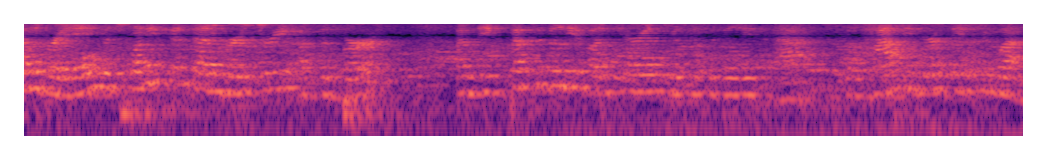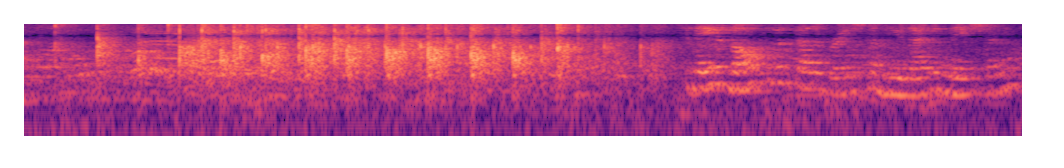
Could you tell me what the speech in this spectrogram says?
celebrating the 25th anniversary of the birth of the Accessibility of Ontarians with Disabilities Act. So happy birthday to us. Today is also a celebration of the United Nations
